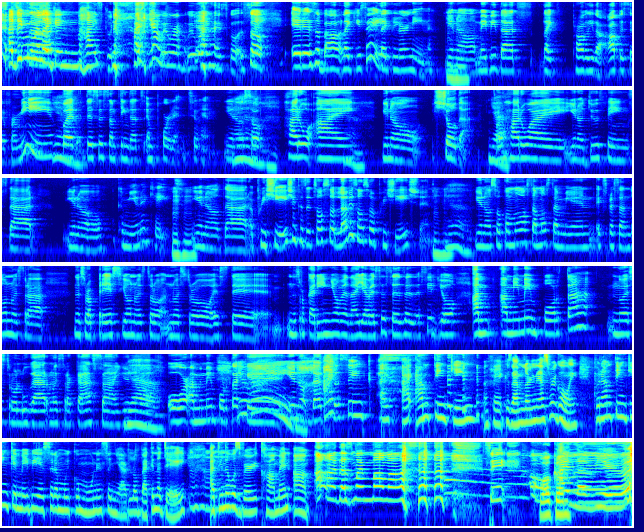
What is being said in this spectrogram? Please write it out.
I think we were like in high school. high, yeah, we were we were in high school. So it is about like you say, like learning. You know, maybe that's like probably the opposite for me, Yeah. but this is something that's important to him. You know, so how do I, you know, show that, or how do I, you know, do things that you know communicate you know that appreciation because it's also love is also appreciation yeah. you know, so cómo estamos también expresando nuestra nuestro aprecio, nuestro nuestro este nuestro cariño, ¿verdad? Y a veces es de decir, yo a, a mí me importa nuestro lugar, nuestra casa, you Yeah. know, or a mí me importa You're que, right. you know, that's I just- think I, I I'm thinking okay because I'm learning as we're going, but I'm thinking que maybe ese era muy común enseñarlo back in the day. I think that was very common. Um, ah, that's my mama. See, oh, Welcome. I love you.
